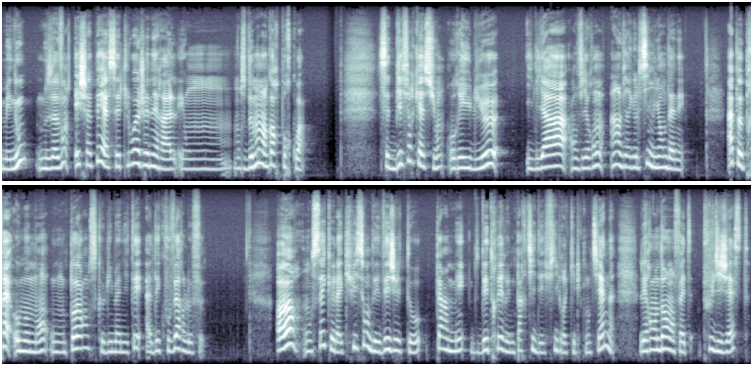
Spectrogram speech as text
Mais nous, nous avons échappé à cette loi générale et on, se demande encore pourquoi. Cette bifurcation aurait eu lieu il y a environ 1,6 million d'années, à peu près au moment où on pense que l'humanité a découvert le feu. Or, on sait que la cuisson des végétaux permet de détruire une partie des fibres qu'ils contiennent, les rendant en fait plus digestes,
